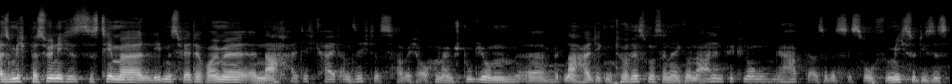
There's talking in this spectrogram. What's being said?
Also mich persönlich ist das Thema lebenswerte Räume äh, Nachhaltigkeit an sich. Das habe ich auch in meinem Studium äh, mit nachhaltigem Tourismus in Regionalentwicklung gehabt. Also das ist so für mich so dieses,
